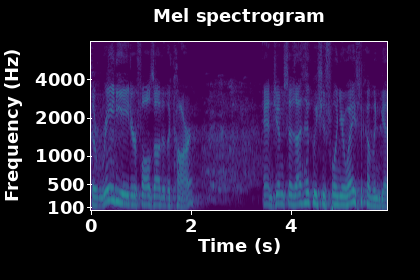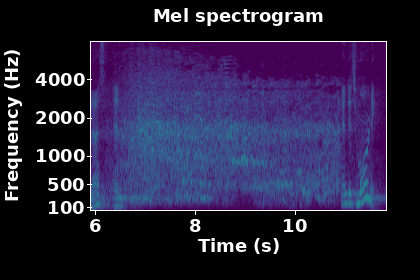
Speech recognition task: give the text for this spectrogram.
The radiator falls out of the car. And Jim says, I think we should phone your wife to come and get us. And, and it's morning.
